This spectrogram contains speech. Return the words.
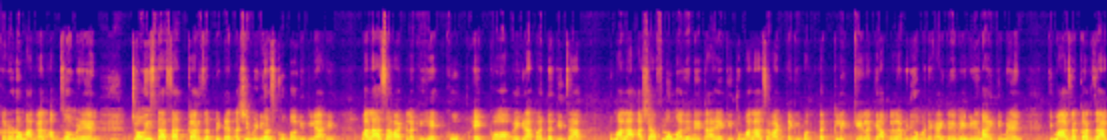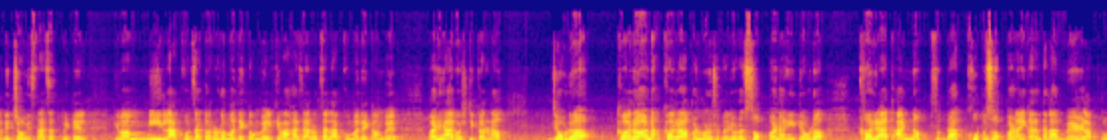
करोडो मागाल अब्जो मिळेल चोवीस तासात कर्ज फिटेल असे व्हिडिओज खूप बघितले आहेत. मला असं वाटलं की हे खूप एक वेगळ्या पद्धतीचा तुम्हाला अशा फ्लोमध्ये नेत आहे की तुम्हाला असं वाटतं की फक्त क्लिक केलं की आपल्याला व्हिडिओमध्ये काहीतरी वेगळी माहिती मिळेल की माझं कर्ज अगदी चोवीस तासात फिटेल किंवा मी लाखोचा करोडोमध्ये कमवेल किंवा हजारोचा लाखोमध्ये कमवेल. पण ह्या गोष्टी करणं जेवढं खरं ना खरं आपण म्हणू शकतो जेवढं सोपं नाही तेवढं खऱ्यात आणणं सुद्धा खूप सोपं नाही कारण त्याला वेळ लागतो.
